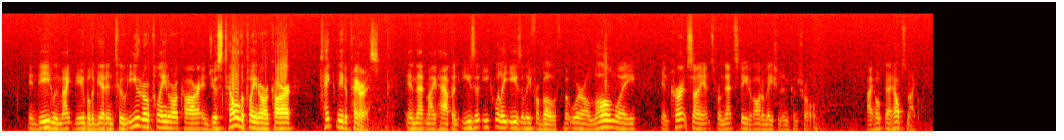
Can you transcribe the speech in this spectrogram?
Indeed, we might be able to get into either a plane or a car and just tell the plane or a car, take me to Paris. And that might happen easy, equally easily for both, but we're a long way in current science from that state of automation and control. I hope that helps, Michael.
